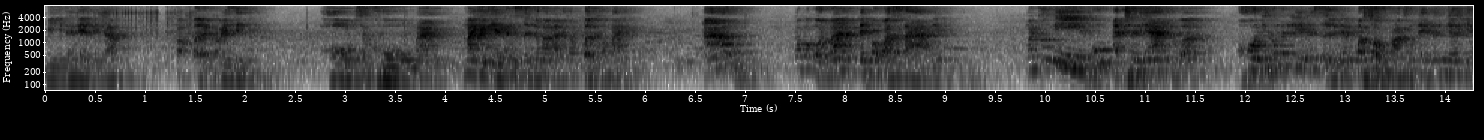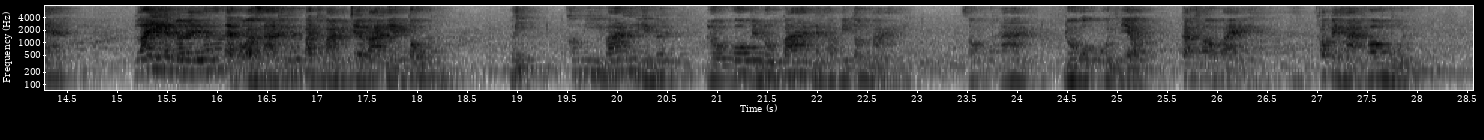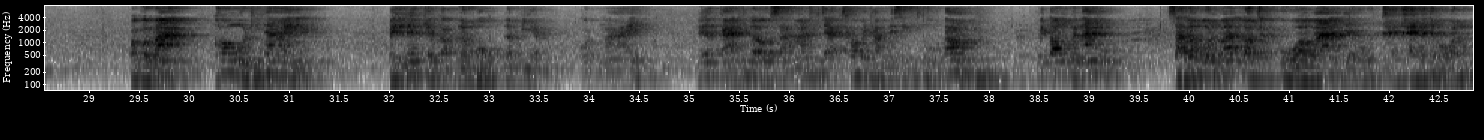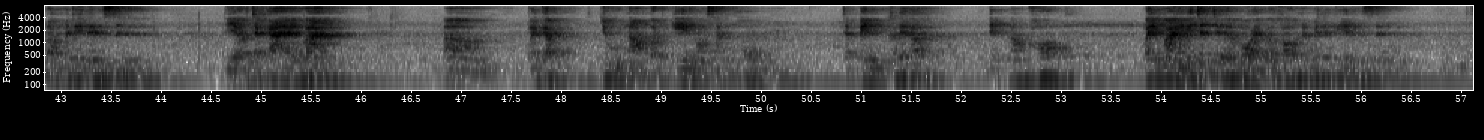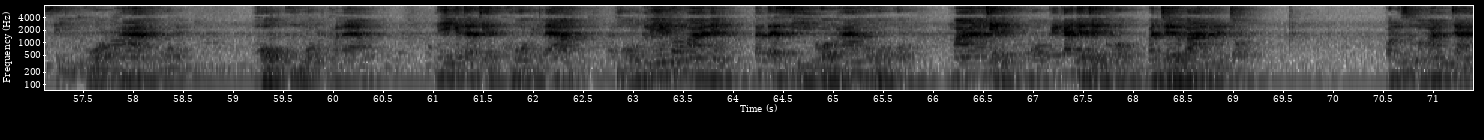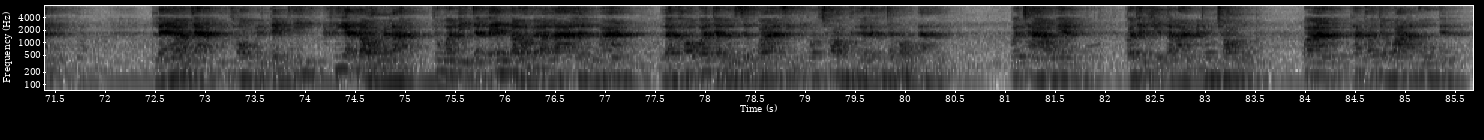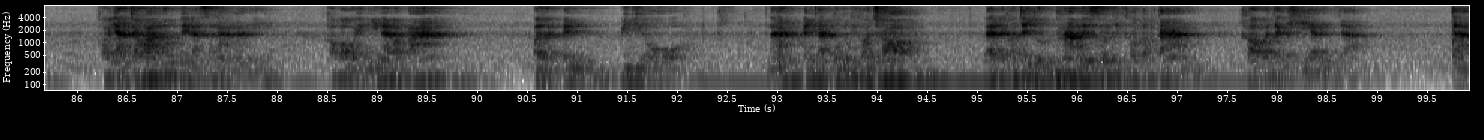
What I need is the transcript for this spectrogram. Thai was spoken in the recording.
มีอินเทอร์เน็ตครับ ก็เปิดเข้าไปสิโฮมสคูลมากไม่เรียนหนังสือบ้างอะไรก็เปิดเข้าไปอ้าวก็ปรากฏว่าในประวัติศาสตร์เนี่ยมันก็มีพวกอัจฉริยะหรือว่าคนที่เขาไม่ได้เรียนหนังสือเนี่ยประสบความสำเร็จเรื่องเยอะแยะไล่กันมาเลยนะตั้งแต่ประวัติศาสตร์จนถึงปัจจุบันไปเจอบ้านเรียนโต้เฮ้ยเขามีบ้านเรียนด้วยโลโก้เป็นรูปบ้านนะครับ มีต้นไม้สองข้างดูอบอุ่นเดียวก็เข้าไป เข้าไปหาข้อมูล รากฏว่าข้อมูลที่ได้เนี่ยเป็นเรื่องเกี่ยวกับระบบระเบียบกฎหมาย เรื่องการที่เราสามารถที่จะเข้าไปทำในสิ่งที่ถูกต้อง ไม่ต้องมานั่งสารวนว่าเราจะกลัวว่าเดี๋ยวใครๆก็จะบอกว่าลูกเราไม่ได้เรียนหนังสือ เดี๋ยวจะกลายเป็นว่าเอ่อเหมือนกับอยู่นอกกฎเกณฑ์ของสังคม จะเป็นเขาเรียกว่าเด็กนอกคอกใหม่ๆนี่จะเจอบ่อยว่าเขาไม่ได้เรียนหนังสือสี่ขวบห้าขวบ หกขวบเขาแล้ว นี่ก็จะเจ็ดขวบอีกแล้ว ผมเลี้ยงเข้ามาเนี่ยตั้งแต่สี่ขวบห้าขวบหกขวบมาเจ็ดขวบใกล้ๆจะเจ็ดขวบมาเจอบ้านเรียนจบเพราะรู้สึกว่ามั่นใจ แล้วจากที่เขาเป็นเด็กที่เครียดตลอดเวลาทุกวันนี้จะเล่นตลอดเวลาล่าเริงมาก แล้วเขาก็จะรู้สึกว่าสิ่งที่เขาชอบคืออะไรเขาจะบอกได้เมื่อเช้าเนี่ยเขาจะเขียนตารางเป็นช่องๆว่าถ้าเขาจะวาดรูปเนี่ยเขาอยากจะวาดรูปในลักษณะไหน เขาบอกอย่างนี้นะป๊าป๊าเปิดเป็นวิดีโอนะ เป็นการ์ตูนที่เขาชอบ แล้วเดี๋ยวเขาจะหยุดภาพในส่วนที่เขาต้องการ เขาก็จะเขียนจากจาก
